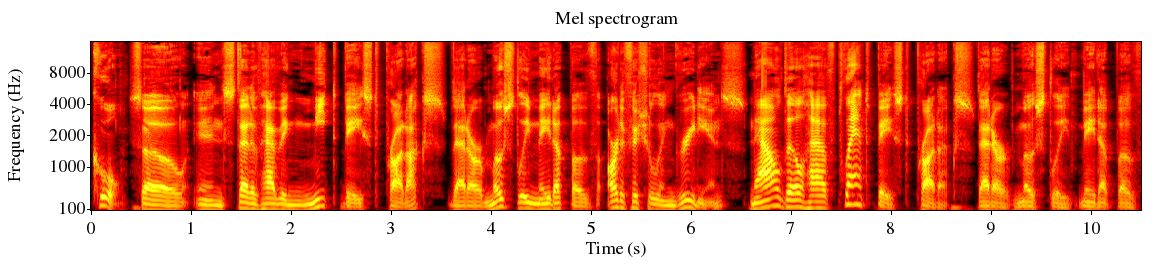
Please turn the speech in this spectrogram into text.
Cool. So instead of having meat based products that are mostly made up of artificial ingredients, now they'll have plant based products that are mostly made up of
